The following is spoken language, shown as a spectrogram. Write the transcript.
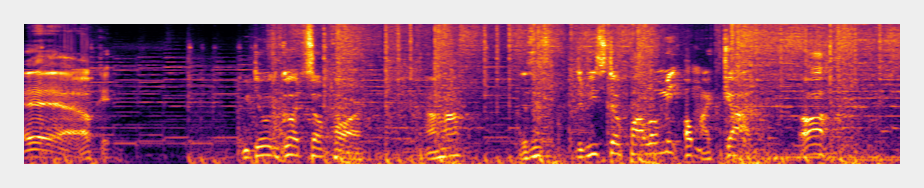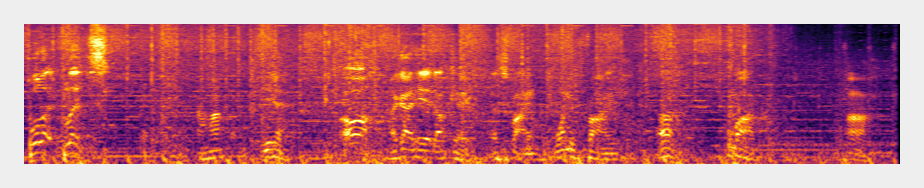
Yeah, okay. You're doing good so far. Uh-huh. Is this did he still follow me? Oh my god. Oh bullet blitz. Yeah. Oh, I got hit. Okay, that's fine. One is fine. Oh, come on. Oh.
